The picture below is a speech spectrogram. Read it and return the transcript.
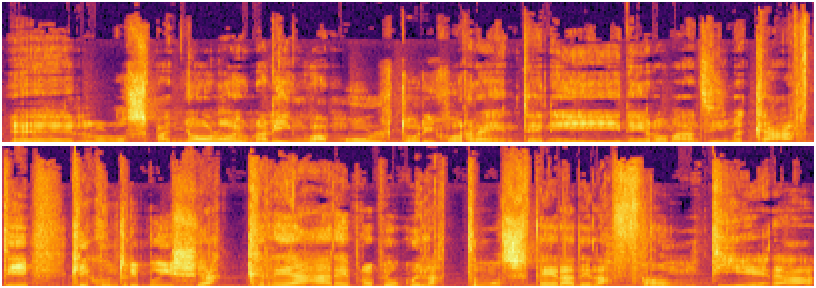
Eh, lo, lo, spagnolo è una lingua molto ricorrente nei, nei romanzi di McCarthy, che contribuisce a creare proprio quell'atmosfera della frontiera.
